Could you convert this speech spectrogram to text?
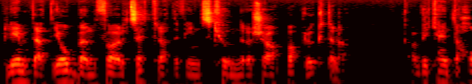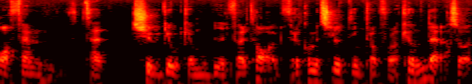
Problemet är att jobben förutsätter att det finns kunder att köpa produkterna. Ja, vi kan inte ha fem, här, 20 olika mobilföretag för då kommer till slut inte de få några kunder. Alltså,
